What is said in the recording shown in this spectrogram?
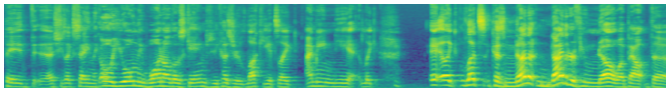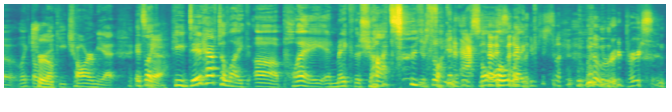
they th- uh, she's like saying like oh you only won all those games because you're lucky. It's like I mean he like. It, like let's because none neither of you know about the like the True. lucky charm yet. It's like Yeah. he did have to like uh play and make the shots. you still- fucking you're- asshole! Yeah, exactly. Like, Just like, what a rude person.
